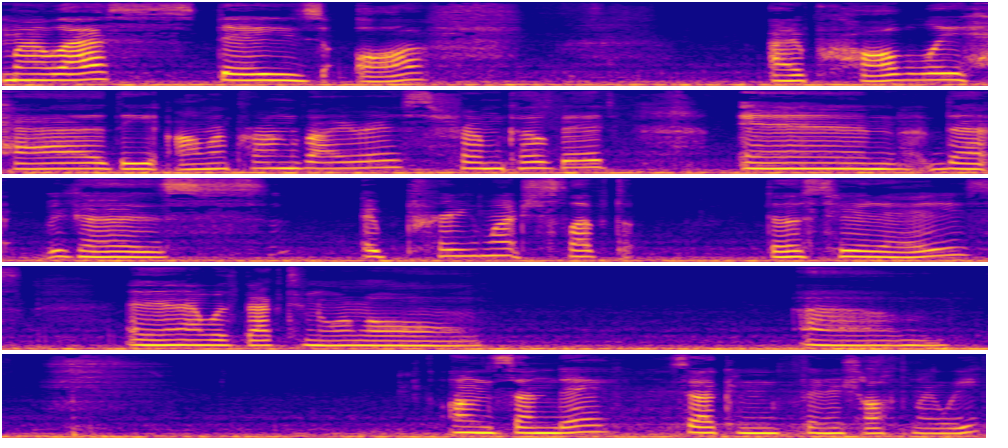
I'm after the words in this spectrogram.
my last days off, I probably had the Omicron virus from COVID and that because I pretty much slept those two days and then I was back to normal um, on Sunday so I can finish off my week.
